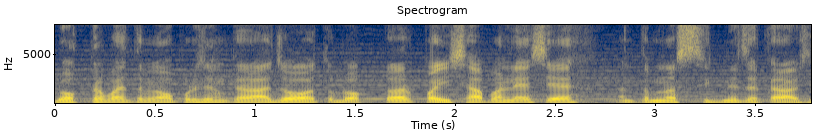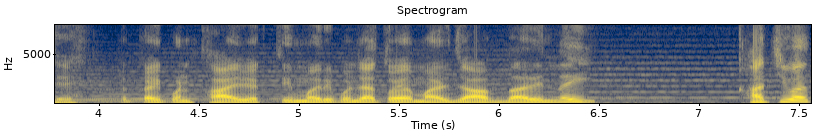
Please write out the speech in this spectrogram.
ડૉક્ટર પાસે તમે ઓપરેશન કરવા જાઓ, તો ડૉક્ટર પૈસા પણ લેશે અને તમને સિગ્નેચર કરાવશે. તો કંઈ પણ થાય, વ્યક્તિ મરી પણ જાય તો એ મારી જવાબદારી નહીં. સાચી વાત,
